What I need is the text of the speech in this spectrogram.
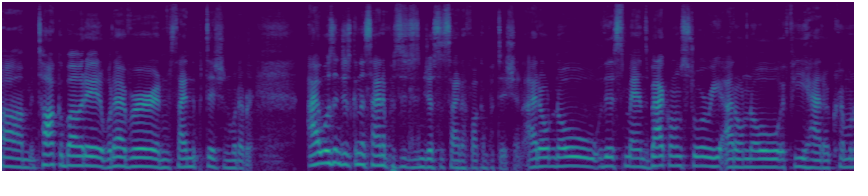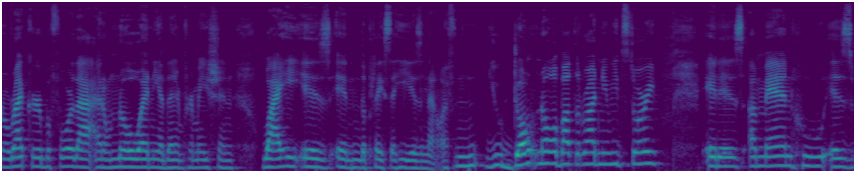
um, and talk about it whatever and sign the petition, whatever. I wasn't just gonna sign a petition just to sign a fucking petition. I don't know this man's background story. I don't know if he had a criminal record before that. I don't know any of that information. Why he is in the place that he is now. If you don't know about the Rodney Reed story, it is a man who is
